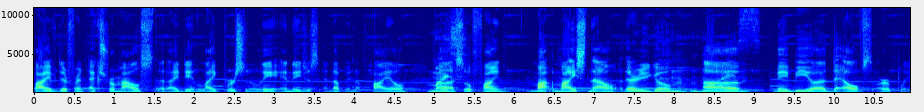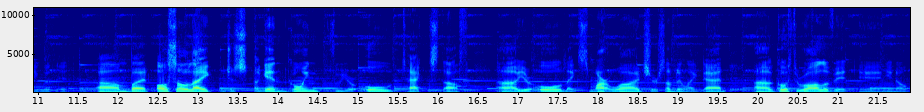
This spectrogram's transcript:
five different extra mouse that I didn't like personally, and they just end up in a pile. Uh, Mice. so find mi- mice now. There you go. Um, Nice. Maybe uh, the elves are playing with it. Um, but also like just again going through your old tech stuff, uh, your old like smartwatch or something like that. Uh, go through all of it, and you know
